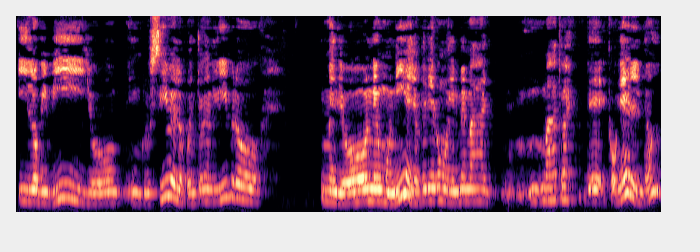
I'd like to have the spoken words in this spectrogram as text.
y lo viví, yo inclusive lo cuento en el libro, me dio neumonía, yo quería como irme más, más atrás de, con él, ¿no?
